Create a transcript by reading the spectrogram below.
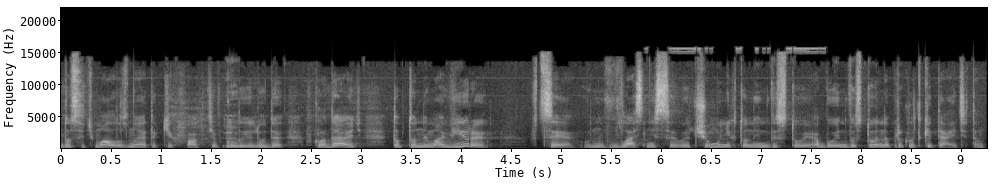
досить мало знаю таких фактів, коли люди вкладають. Тобто нема віри в це, ну, в власні сили. Чому ніхто не інвестує? Або інвестує, наприклад, китайці. Там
